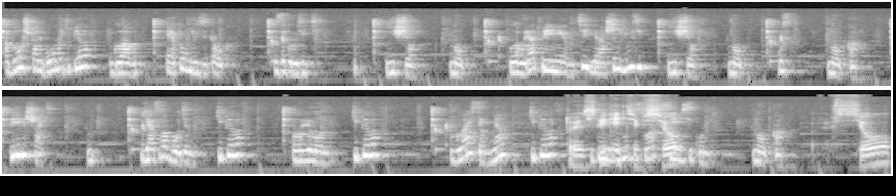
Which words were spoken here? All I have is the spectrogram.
Обложка альбома Кипелов. Главный. Apple Music Talk. Загрузить. Еще. Кнопка. Лауреат премии MTV Russian Music. Еще. Пуск. Кнопка. Перемешать. Я свободен. Кипелов. Вавилон. Кипелов. Власть огня. Кипелов. То есть, 4 видите. 47 секунд. Кнопка. Все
